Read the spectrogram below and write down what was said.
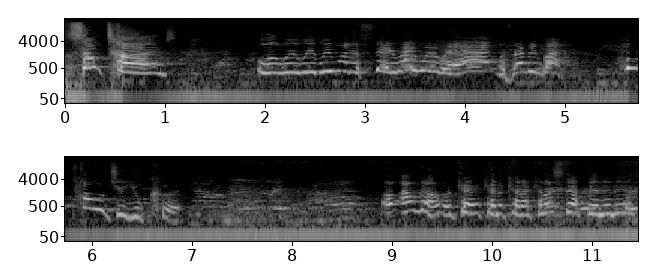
Sometimes we, we, we want to stay right where we're at with everybody. Who told you you could? Oh, I'm going, okay, can, can, I, can I step into this?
